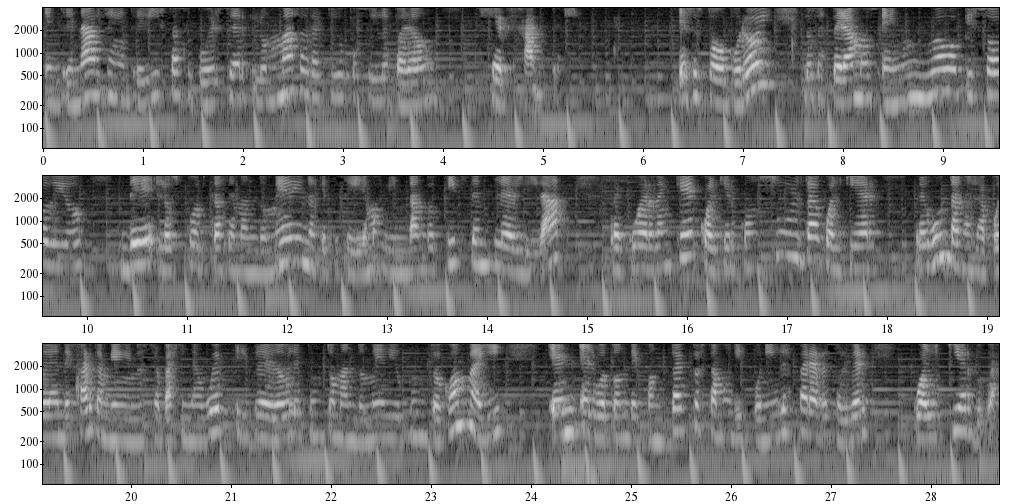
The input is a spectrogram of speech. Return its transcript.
entrenarse en entrevistas y poder ser lo más atractivo posible para un headhunter. Eso es todo por hoy. Los esperamos en un nuevo episodio de los podcasts de Mando Medio en el que te seguiremos brindando tips de empleabilidad. Recuerden que cualquier consulta, cualquier pregunta nos la pueden dejar también en nuestra página web www.mandomedio.com. Allí en el botón de contacto estamos disponibles para resolver cualquier duda.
